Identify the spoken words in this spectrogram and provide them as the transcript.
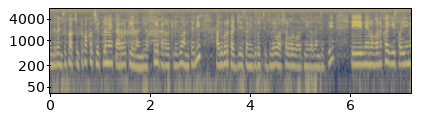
అందుకని చెప్పి ఆ చుట్టుపక్కల చెట్లు అనేవి పెరగట్లేదండి. అస్సలు పెరగట్లేదు. అందుకని అది కూడా కట్ చేసాం. ఎదురు వచ్చిందిలే వర్షాలు కూడా పడుతున్నాయి కదా అని చెప్పి. ఈ నేను కనుక ఈ పైన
